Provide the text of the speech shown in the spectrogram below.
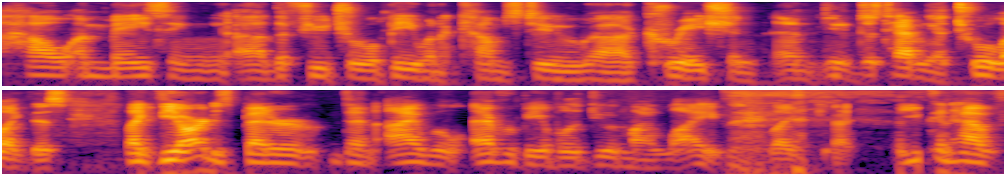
how amazing uh, the future will be when it comes to uh, creation and you know just having a tool like this like the art is better than i will ever be able to do in my life like uh, you can have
